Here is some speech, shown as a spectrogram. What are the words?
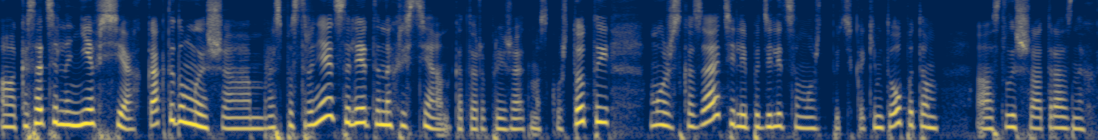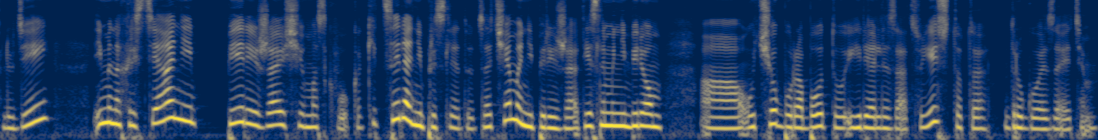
А касательно не всех, как ты думаешь, распространяется ли это на христиан, которые приезжают в Москву? Что ты можешь сказать или поделиться, может быть, каким-то опытом, а, слыша от разных людей? Именно христиане, переезжающие в Москву, какие цели они преследуют, зачем они переезжают? Если мы не берем а, учебу, работу и реализацию, есть что-то другое за этим?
